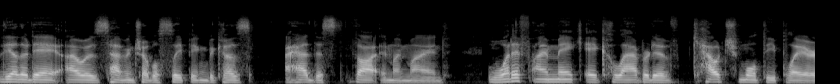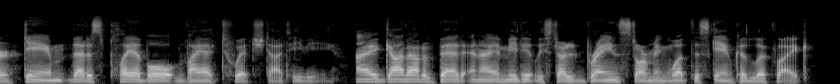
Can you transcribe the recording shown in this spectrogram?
The other day, I was having trouble sleeping because I had this thought in my mind. What if I make a collaborative couch multiplayer game that is playable via twitch.tv? I got out of bed and I immediately started brainstorming what this game could look like.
